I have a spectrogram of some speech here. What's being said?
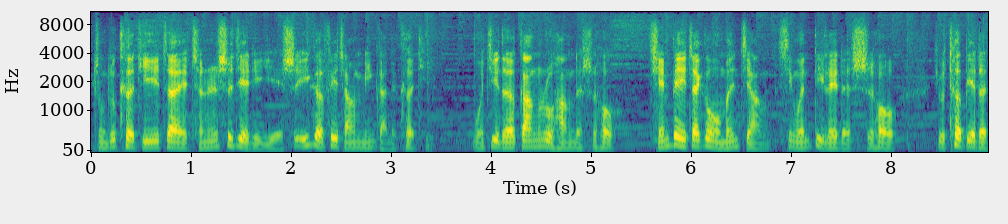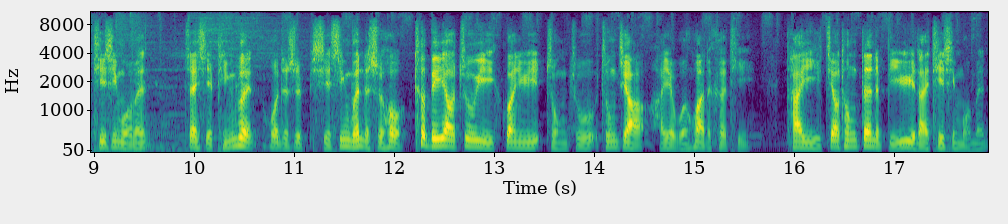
种族课题在成人世界里也是一个非常敏感的课题。我记得刚入行的时候，前辈在跟我们讲新闻地雷的时候，就特别的提醒我们，在写评论或者是写新闻的时候，特别要注意关于种族、宗教还有文化的课题。他以交通灯的比喻来提醒我们，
